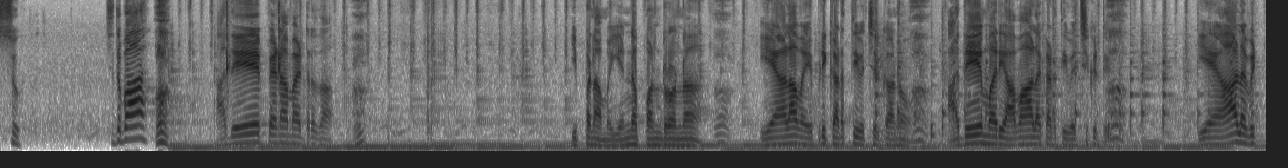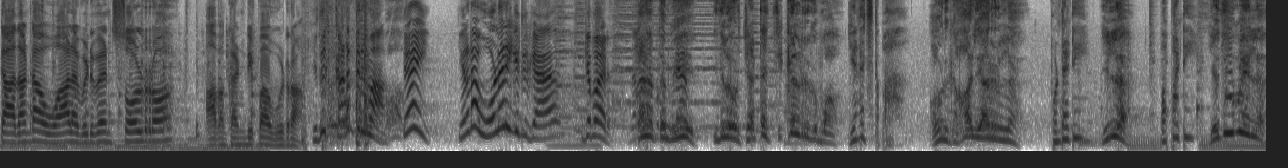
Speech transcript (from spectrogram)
சு. சித்தப்பா அதே பேனா மேட்டர் தான். இப்ப நாம என்ன பண்றோம்னா ஆளை அவன் எப்படி கடத்தி வச்சிருக்கானோ அதே மாதிரி அவன் ஆளை கடத்தி வச்சுக்கிட்டு என் ஆளை விட்டாதான்டா உன் ஆளை விடுவேன்னு சொல்றோம். அவன் கண்டிப்பா விடுறான். இது கடத்துருமா டேய் என்னடா உளறிக்கிட்டு இருக்க? இங்க பாரு. ஆனா தம்பி இதுல ஒரு சட்ட சிக்கல் இருக்குப்பா. என்ன சித்தப்பா? அவனுக்கு ஆள் யாரும் இல்ல. பொண்டாட்டி? இல்ல. பாப்பாட்டி? எதுவுமே இல்ல.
